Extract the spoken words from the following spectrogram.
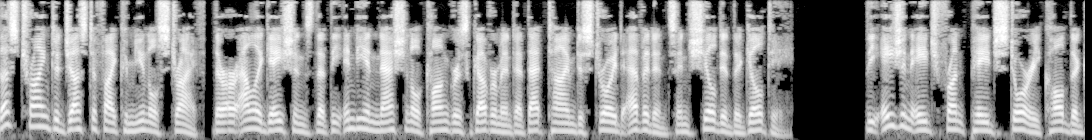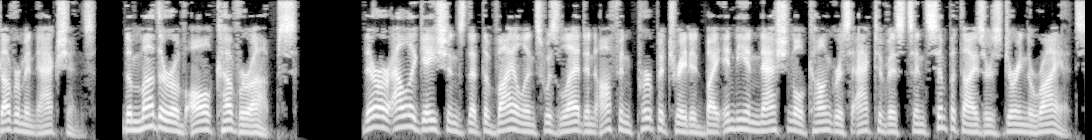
Thus trying to justify communal strife, there are allegations that the Indian National Congress government at that time destroyed evidence and shielded the guilty. The Asian Age front page story called the government actions, "...the mother of all cover-ups." There are allegations that the violence was led and often perpetrated by Indian National Congress activists and sympathizers during the riots.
